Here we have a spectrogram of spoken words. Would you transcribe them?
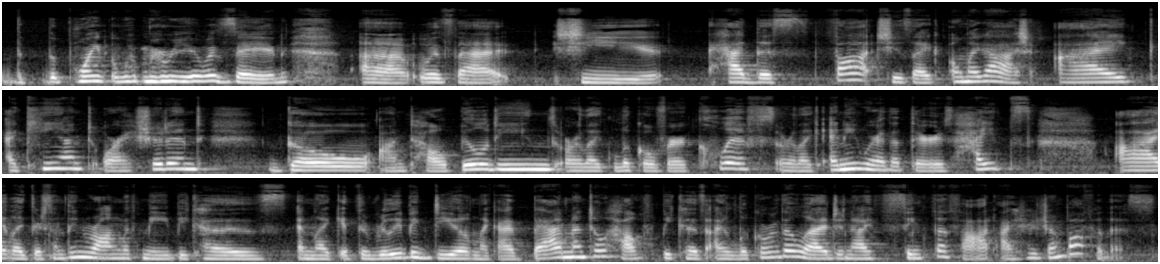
the, the point of what Maria was saying uh, was that she had this thought. She's like oh my gosh i i can't or i shouldn't go on tall buildings or like look over cliffs or like anywhere that there's heights. I like there's something wrong with me because and like it's a really big deal and like i have bad mental health because i look over the ledge and i think the thought i should jump off of this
